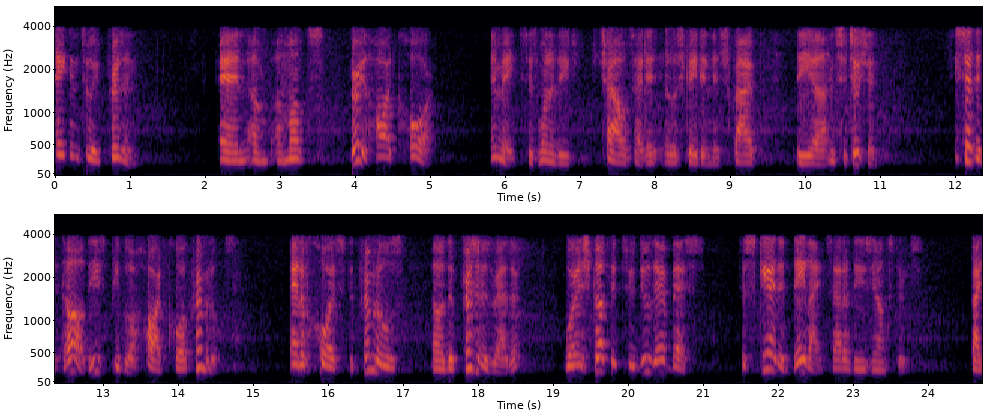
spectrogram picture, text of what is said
taken to a prison and um, amongst very hardcore inmates, as one of the childs had illustrated and described the uh, institution. She said that, oh, these people are hardcore criminals. And of course, the criminals, uh, the prisoners rather, were instructed to do their best to scare the daylights out of these youngsters by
